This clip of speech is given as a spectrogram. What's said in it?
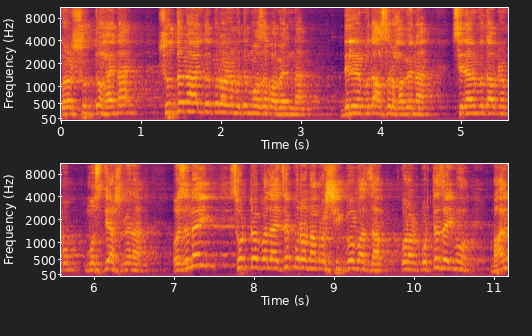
কোরআন শুদ্ধ হয় না? শুদ্ধ না হলে তো কোরআনের মধ্যে মজা পাবেন না, দিলের মধ্যে আসর হবে না, সিনার মধ্যে আপনার মস্তি আসবে না। ওই জন্যই ছোট্টবেলায় যে কোরআন আমরা শিখব বা যাব কোরআন পড়তে যাইবো ভালো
